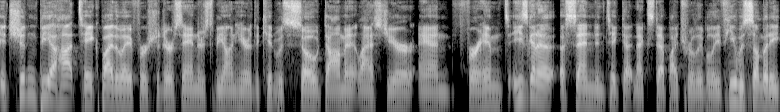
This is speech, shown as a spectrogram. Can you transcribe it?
It shouldn't be a hot take, by the way, for Shedeur Sanders to be on here. The kid was so dominant last year, and for him, to, he's going to ascend and take that next step. I truly believe he was somebody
